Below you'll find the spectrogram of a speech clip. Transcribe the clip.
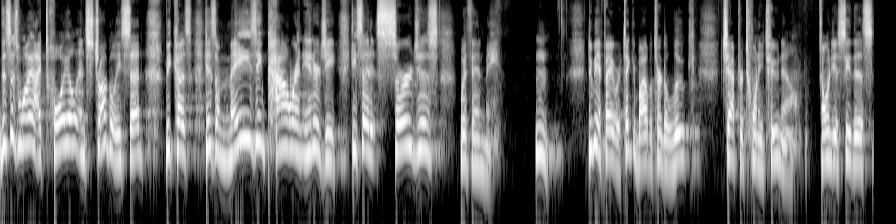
"This is why I toil and struggle," he said, because his amazing power and energy, he said, it surges within me. Hmm. Do me a favor, take your Bible, turn to Luke chapter 22 now. I want you to see this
